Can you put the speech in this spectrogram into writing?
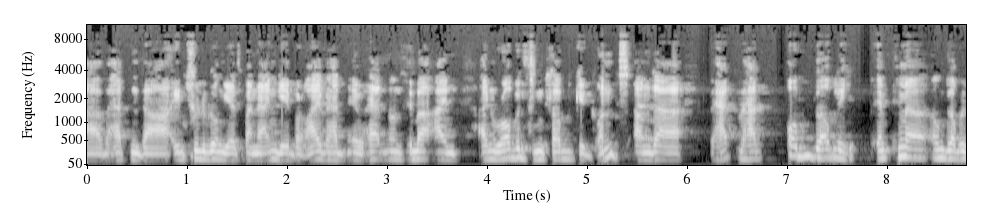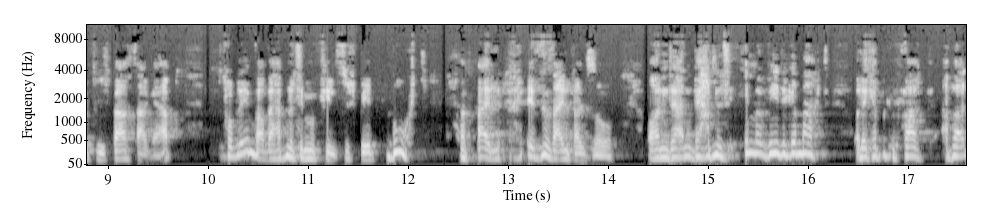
Uh, wir hatten da, Entschuldigung, jetzt bei einer Angeberei, wir hatten, wir hatten uns immer ein, ein Robinson Club gegönnt und uh, wir hatten, wir hatten unglaublich, immer unglaublich viel Spaß da gehabt. Das Problem war, wir haben es immer viel zu spät gebucht. Weil es ist einfach so. Und dann, wir haben es immer wieder gemacht. Und ich habe gefragt, aber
